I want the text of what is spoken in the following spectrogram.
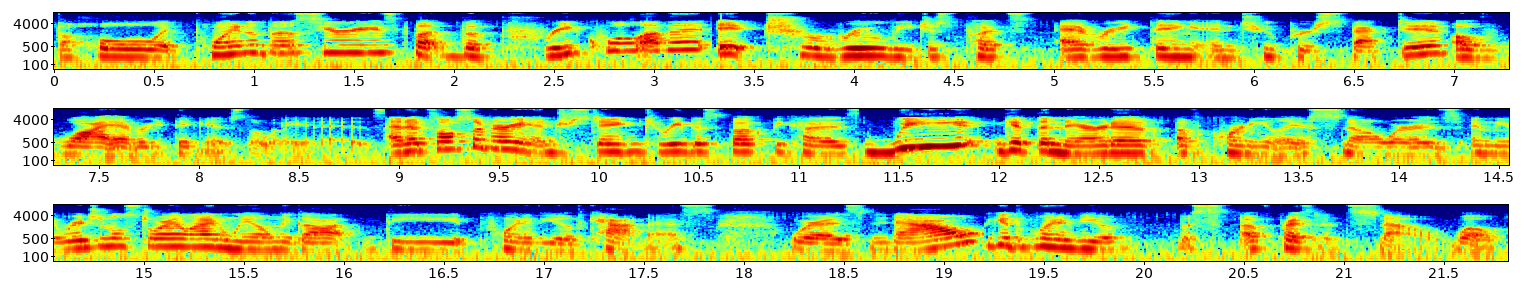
the whole like point of the series, but the prequel of it, it truly just puts everything into perspective of why everything is the way it is. And it's also very interesting to read this book because we get the narrative of Cornelius Snow, whereas in the original storyline, we only got the point of view of Katniss. Whereas now we get the point of view of, of President Snow. Well,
